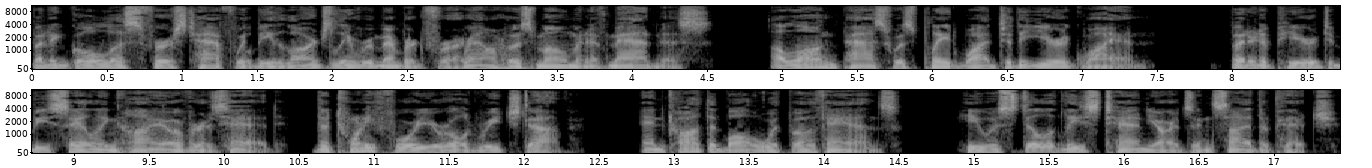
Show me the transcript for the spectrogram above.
But a goalless first half will be largely remembered for Araujo's moment of madness. A long pass was played wide to the Uruguayan. But it appeared to be sailing high over his head. The 24-year-old reached up, and caught the ball with both hands. He was still at least 10 yards inside the pitch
